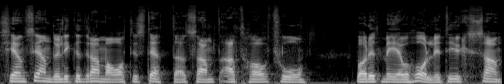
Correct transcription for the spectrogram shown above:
Känns ändå lite dramatiskt detta samt att ha få varit med och hållit i yxan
